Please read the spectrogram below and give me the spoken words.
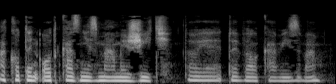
ako ten odkaz dnes máme žiť. To je, to je veľká výzva.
